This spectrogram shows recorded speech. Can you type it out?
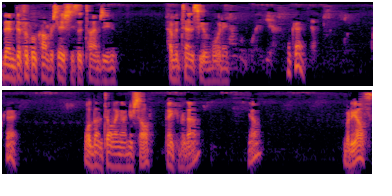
then difficult conversations at times you have a tendency of avoiding. Yeah. Okay. Well done telling on yourself. Thank you for that. Yeah. Anybody else?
